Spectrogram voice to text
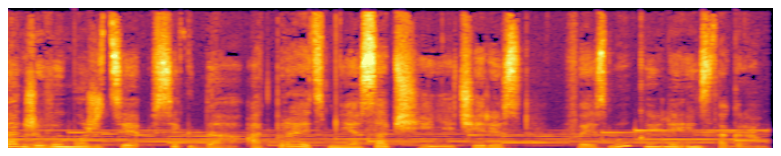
Также вы можете всегда отправить мне сообщение через Facebook или Instagram.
